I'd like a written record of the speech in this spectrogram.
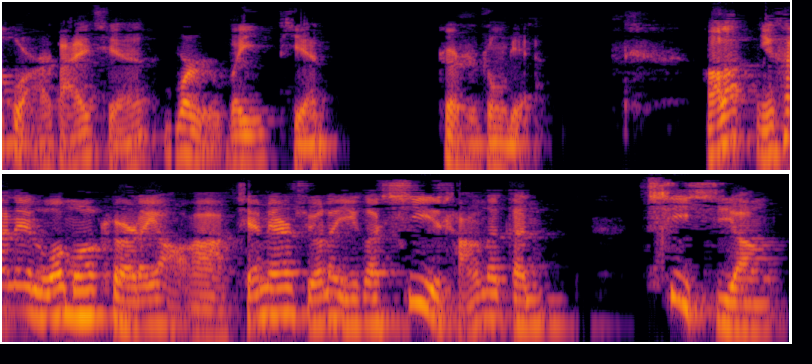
管白钱味儿微甜，这是重点。好了，你看这罗摩科的药啊，前面学了一个细长的根，气香，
